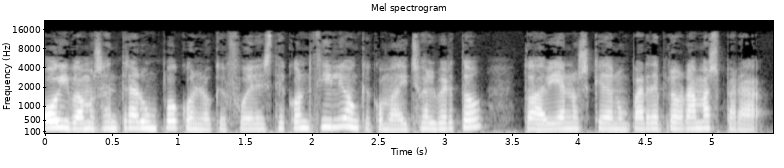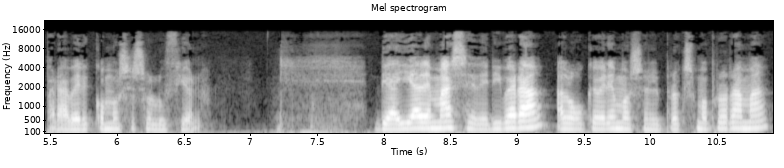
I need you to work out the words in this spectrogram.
Hoy vamos a entrar un poco en lo que fue este concilio, aunque como ha dicho Alberto, todavía nos quedan un par de programas para, para ver cómo se soluciona. De ahí además se derivará, algo que veremos en el próximo programa,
